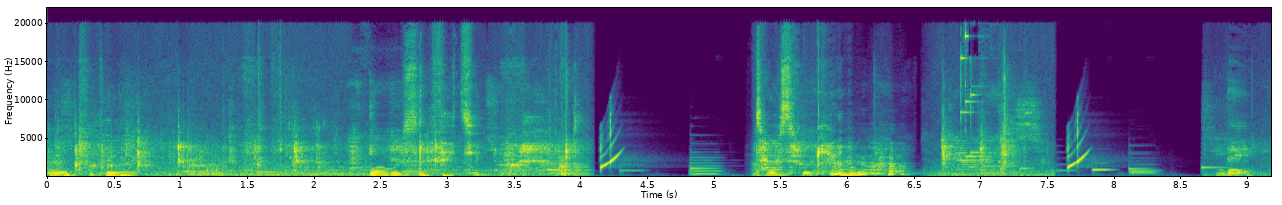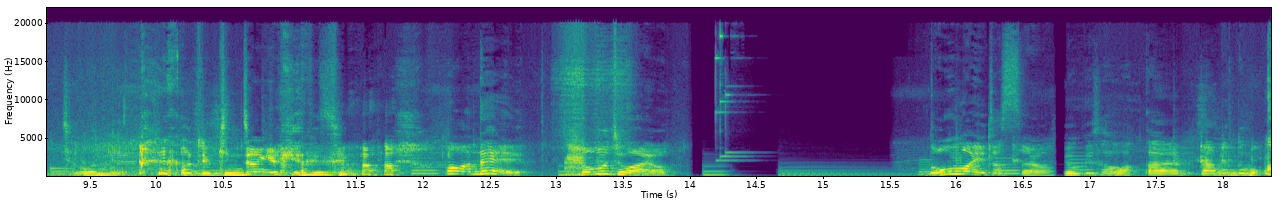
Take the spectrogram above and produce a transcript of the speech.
오늘 지금 뭐 하고 있어야 되지? 자연스럽게 네, 저 오늘 갑자기 긴장이 이렇게 됐어요. 어, 네, 너무 좋아요. 너무 많이 잤어요. 여기서 아까 라면도 먹고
